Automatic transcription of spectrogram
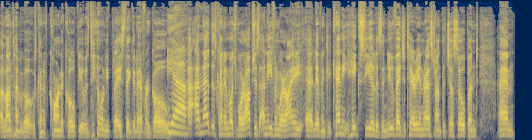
a long time ago it was kind of cornucopia it was the only place they could ever go. Yeah. And now there's kind of much more options. And even where I uh, live in Kilkenny, Higgsfield is a new vegetarian restaurant that just opened. Um,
